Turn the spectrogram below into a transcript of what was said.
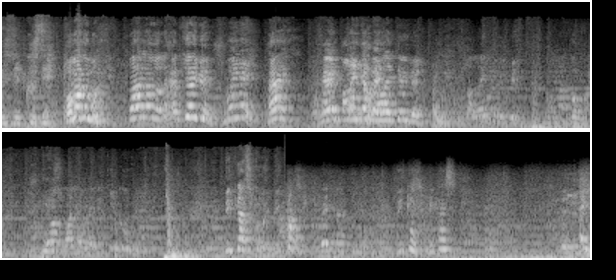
হ্যাঁ রেড করছে ওমা গোমা পালা গেল হ্যাঁ কি হইবে সময় নাই হ্যাঁ ফের পালাইতে হবে পালাইতে হইবে পালাইতে হইবে ওমা গোমা কি করবে বিকাশ কই বিকাশ বিকাশ বিকাশ এই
